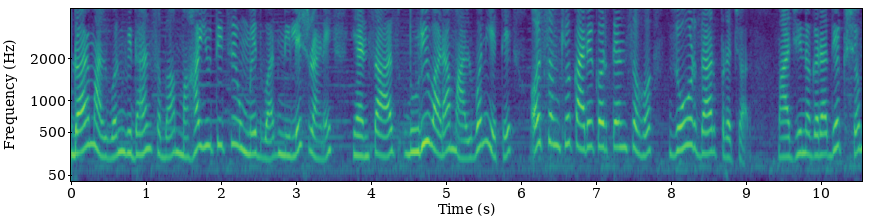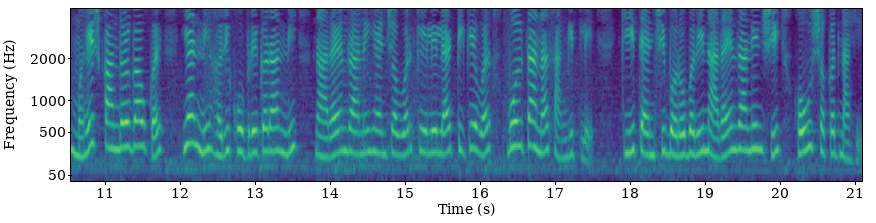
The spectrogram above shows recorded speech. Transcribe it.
कुडाळ मालवण विधानसभा महायुतीचे उमेदवार निलेश राणे यांचा आज धुरीवाडा मालवण येथे असंख्य कार्यकर्त्यांसह जोरदार प्रचार. माजी नगराध्यक्ष महेश कांदळगावकर यांनी हरी खोबरेकरांनी नारायण राणे यांच्यावर केलेल्या टीकेवर बोलताना सांगितले की त्यांची बरोबरी नारायण राणेंशी होऊ शकत नाही.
